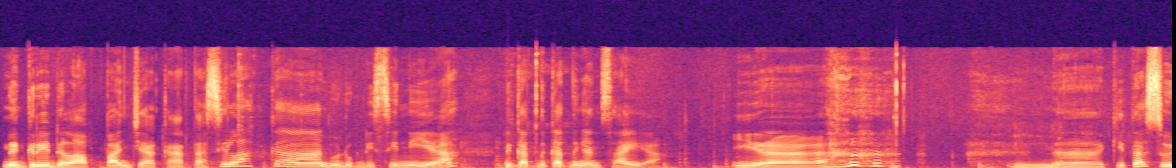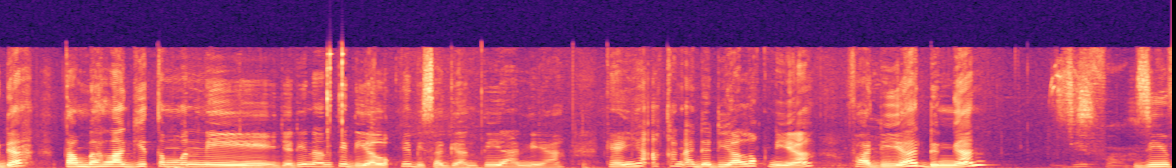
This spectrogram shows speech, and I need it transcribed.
Negeri 8 Jakarta. Silakan duduk di sini ya, dekat-dekat dengan saya. Iya. Iya. Nah, kita sudah tambah lagi temen nih. Jadi nanti dialognya bisa gantian ya. Kayaknya akan ada dialog nih ya, Fadia dengan Ziva.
